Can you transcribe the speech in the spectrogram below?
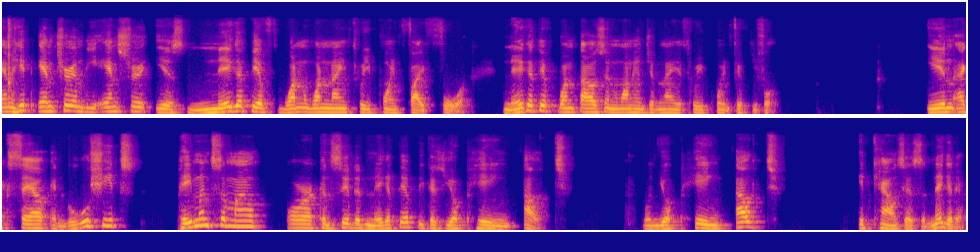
and hit enter and the answer is negative 1193.54, negative 1193.54. In Excel and Google Sheets, payments amount are considered negative because you're paying out. When you're paying out, it counts as a negative.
